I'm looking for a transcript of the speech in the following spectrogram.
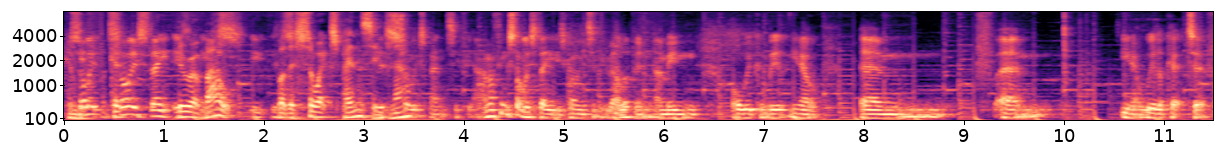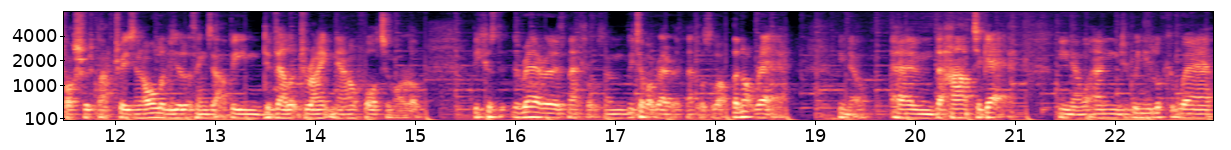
can Solid, be can, solid state they're about, is- is- but they're so expensive It's now. so expensive, yeah. And I think solid state is going to be relevant. I mean, or we could be, you know, um, f- um, you know, we look at uh, phosphorus batteries and all of these other things that are being developed right now for tomorrow, because the, rare earth metals, and we talk about rare earth metals a lot, they're not rare, you know, um, they're hard to get, you know, and when you look at where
